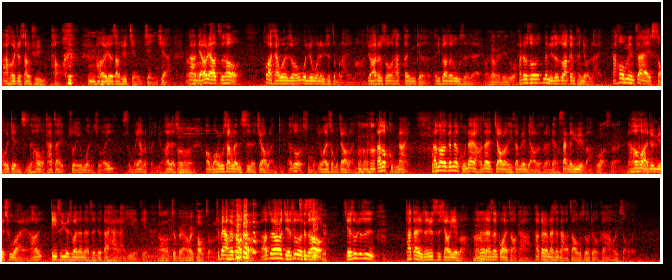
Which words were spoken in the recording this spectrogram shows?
阿辉就上去泡，阿辉就上去捡捡一下。嗯、那聊一聊之后，后来才问说，问就问那女生怎么来的嘛，就他就说他跟一个，你不知道这个故事对不对？好像没听过。他就说那女生说他跟朋友来。他后面再熟一点之后，他再追问说，哎、欸，什么样的朋友？他才说，哦、uh. 网络上认识的交友软体。他说什么？玩什么交友软体？Uh. 他说 Good night。他说跟那个 Good night 好像在交友软体上面聊了可能两三个月吧。哇塞！然后后来就约出来，然后第一次约出来，那男生就带他来夜店，然后就被他会泡走了，就被他会泡走了。然后最后结束了之后，结束就是他带女生去吃宵夜嘛，然后那个男生过来找他，他跟那个男生打个招呼之后就跟阿辉走了。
